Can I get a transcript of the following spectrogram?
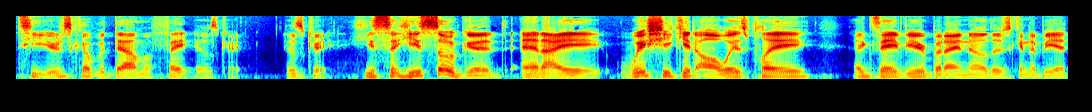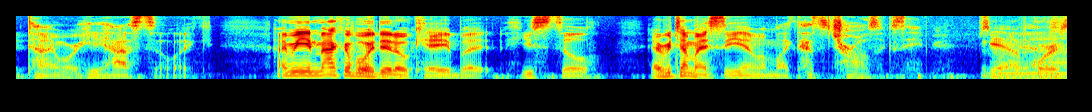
tears coming down my face. It was great. It was great. He's so, he's so good, and I wish he could always play Xavier, but I know there's gonna be a time where he has to like. I mean, McAvoy did okay, but he's still. Every time I see him, I'm like, "That's Charles Xavier." Yeah, of course.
